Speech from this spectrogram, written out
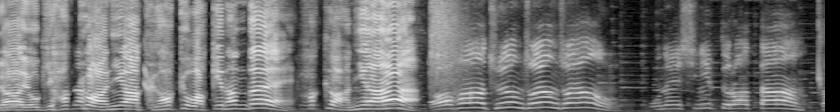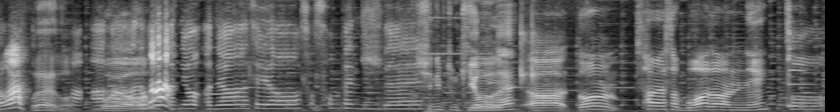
야 여기 학교 아니야. 그 학교 맞긴 한데 학교 아니야. 어허 조용 조용 조용 오늘 신입 들어왔다. 들어가. 뭐야 이거? 아, 아, 뭐야? 아, 아, 안녕 안녕하세요. 서, 선배님들. 신입 좀 귀엽네. 야 넌 사회에서 뭐 하다 왔니? 저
